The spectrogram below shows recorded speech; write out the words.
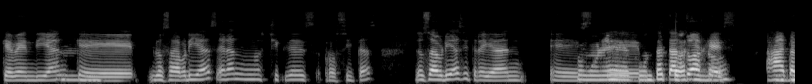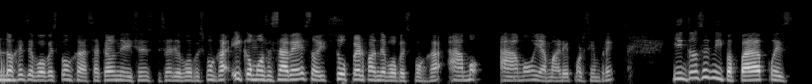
que vendían Mm, que los abrías, eran unos chicles rositas, los abrías y traían como un, eh, este, tatuajes. Ujú. tatuajes de Bob Esponja. Sacaron edición especial de Bob Esponja. Y como se sabe, soy súper fan de Bob Esponja. Amo, amo y amaré por siempre. Y entonces mi papá, pues,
